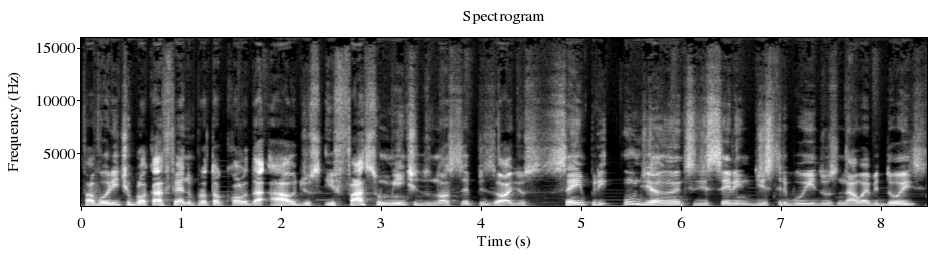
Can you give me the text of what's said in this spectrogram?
Favorite o Blocafé no protocolo da Áudios e faça o mint dos nossos episódios sempre um dia antes de serem distribuídos na Web 2.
